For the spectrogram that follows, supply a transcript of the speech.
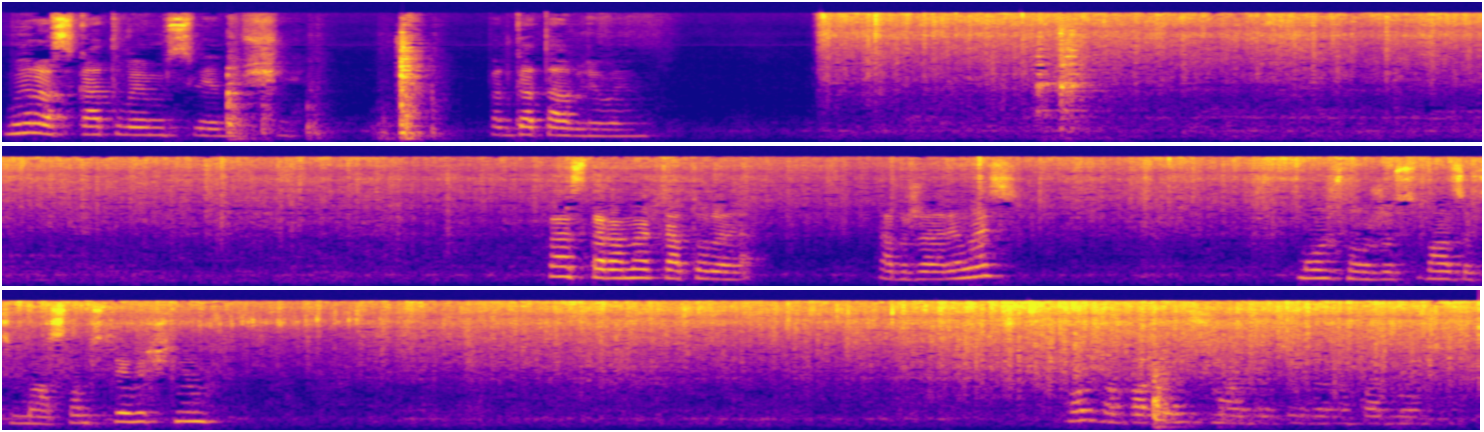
мы раскатываем следующий. Подготавливаем. Та сторона, которая обжарилась, можно уже смазать маслом сливочным. Можно потом смазать уже на подносе.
